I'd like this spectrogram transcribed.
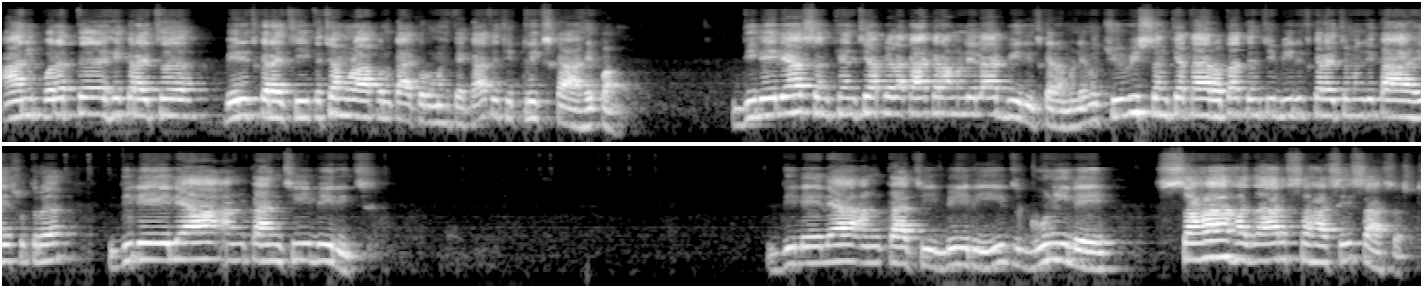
आणि परत हे करायचं बेरीज करायची. त्याच्यामुळं आपण काय करू माहिती आहे का? त्याची ट्रिक्स काय आहे पाहू. दिलेल्या संख्यांची आपल्याला काय करा म्हणलेलं आहे? बेरीज करा म्हणले मग चोवीस संख्या तयार होतात. त्यांची बेरीज करायचं म्हणजे काय आहे? सूत्र दिलेल्या अंकांची बेरीज दिलेल्या अंकाची बेरीज गुणिले सहा हजार सहाशे सहासष्ट.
